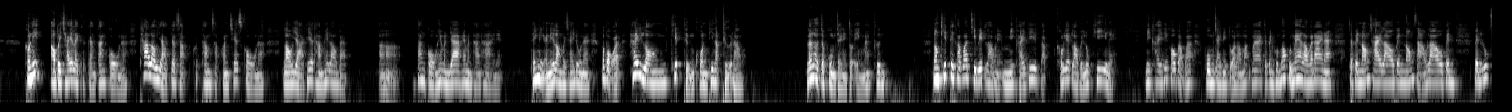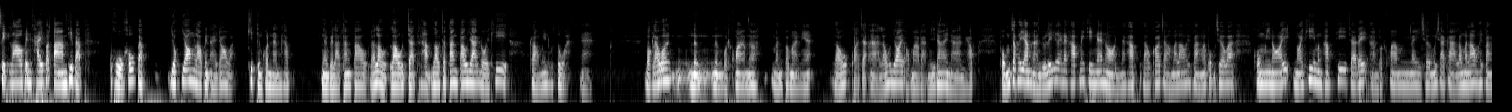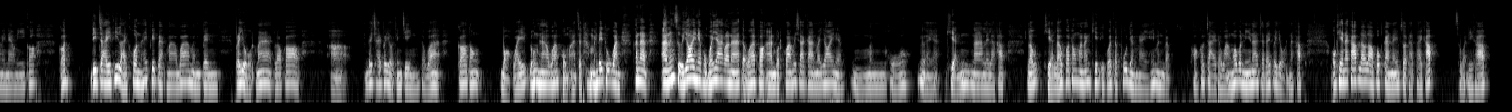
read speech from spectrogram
คราวนี้เอาไปใช้อะไรกับการตั้งโกนะ ถ้าเราอยากจะสับทำ subconscious goal นะ เราอยากที่จะทำให้เราแบบตั้งโกให้มันยากให้มันท้าทายเนี่ย เทคนิคอันนี้ลองไปใช้ดูนะเขาบอกว่าให้ลองคิดถึงคนที่นับถือเรา แล้วเราจะภูมิใจในตัวเองมากขึ้น ลองคิดดิครับว่าชีวิตเราเนี่ยมีใครที่แบบเขาเรียกเราเป็นลูกพี่เลย มีใครที่เขาแบบว่าภูมิใจในตัวเรามากๆ จะเป็นคุณพ่อคุณแม่เราก็ได้นะ จะเป็นน้องชายเราเป็นน้องสาวเราเป็นเป็นลูกศิษย์เราเป็นใครก็ตามที่แบบโอ้โหเขาแบบยกย่องเราเป็นไอดอลอะคิดถึงคนนั้นครับ ในเวลาตั้งเป้า แล้วเราเราจะทำเราจะตั้งเป้ายากโดยที่เราไม่รู้ตัวอ่าบอกแล้วว่า1 1บทความเนาะมันประมาณนี้แล้วกว่าจะอ่านแล้วย่อยออกมาแบบนี้ได้นานครับ ผมจะพยายามอ่านอยู่เรื่อยๆนะครับไม่ทิ้งแน่นอนนะครับแล้วก็จะเอามาเล่าให้ฟังแล้วผมเชื่อว่าคงมีน้อยน้อยที่มั้งครับที่จะได้อ่านบทความในเชิงวิชาการแล้วมาเล่าให้ฟังในแนวนี้ก็ก็ดีใจที่หลายคนให้ฟีดแบ็กมาว่ามันเป็นประโยชน์มากแล้วก็ได้ใช้ประโยชน์จริง ๆ แต่ว่าก็ต้อง บอกไว้ล่วงหน้าว่าผมอาจจะทำไม่ได้ทุกวัน ขนาดอ่านหนังสือย่อยเนี่ยผมว่ายากแล้วนะ แต่ว่าพออ่านบทความวิชาการมาย่อยเนี่ย มันโหเหนื่อยอะเขียนนานเลยล่ะครับ แล้วเขียนแล้วก็ต้องมานั่งคิดอีกว่าจะพูดยังไงให้มันแบบพอเข้าใจแต่หวังว่าวันนี้น่าจะได้ประโยชน์นะครับ โอเคนะครับ แล้วเราพบกันในสดถัดไปครับ สวัสดีครับ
